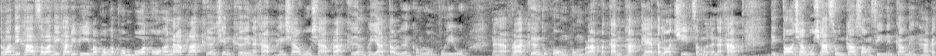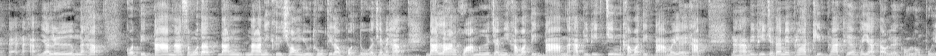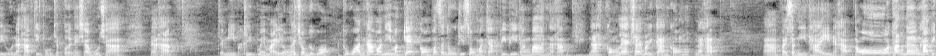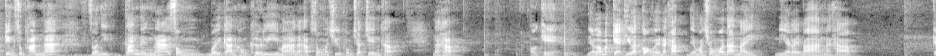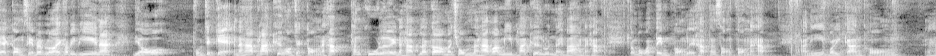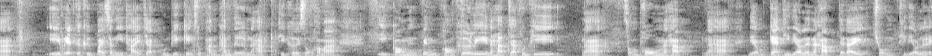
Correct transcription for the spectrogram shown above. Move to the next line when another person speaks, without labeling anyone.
สวัสดีครับ สวัสดีครับพี่ๆ มาพบกับผมโบ๊ทโอฮาน่าพระเครื่องเช่นเคยนะครับ ให้เช่าบูชาพระเครื่องพญาเต่าเรือนของหลวงปู่หลิวนะฮะพระเครื่องทุกองค์ผมรับประกันพระแท้ตลอดชีพเสมอนะครับ ติดต่อเช่าบูชา 0924191588 นะครับ อย่าลืมนะครับกดติดตามนะ สมมติว่าด้านหน้านี่คือช่อง YouTube ที่เรากดดูกันใช่ไหมครับ ด้านล่างขวามือจะมีคำว่าติดตามนะครับ พี่ๆจิ้มคำว่าติดตามไว้เลยครับนะฮะพี่ๆจะได้ไม่พลาดคลิปพระเครื่องพญาเต่าเรือนของหลวงปู่หลิวนะครับที่ผมจะเปิดให้เช่าบูชานะครับจะมีคลิปใหม่ๆ ลงให้ชมทุกวันทุกวันครับ วันนี้มาแกะกล่องพัสดุที่ส่งมาจากพี่ๆทางบ้านนะครับนะกล่องแรกใช้บริการของนะครับอ่าไปรษณีย์ไทยนะครับ โอ้ท่านเดิมครับพี่เก่งสุพรรณนะ ส่วนอีกท่านหนึ่งนะฮะส่งบริการของเคอรี่มานะครับ ส่งมาชื่อผมชัดเจนครับนะครับโอเค เดี๋ยวเรามาแกะทีละกล่องเลยนะครับ เดี๋ยวมาชมว่าด้านในมีอะไรบ้างนะครับ แกะกล่องเสร็จเรียบร้อยครับพี่ๆนะ เดี๋ยวผมจะแกะนะฮะพระเครื่องออกจากกล่องนะครับ ทั้งคู่เลยนะครับ แล้วก็มาชมนะฮะว่ามีพระเครื่องรุ่นไหนบ้างนะครับ ต้องบอกว่าเต็มกล่องเลยครับ ทั้งสองกล่องนะครับ อันนี้บริการของนะฮะ EMS ก็คือไปรษณีย์ไทยจากคุณพี่เก่งสุพรรณท่านเดิมนะครับ ที่เคยส่งเข้ามาอีกกล่องหนึ่งเป็นของเคอรี่นะครับ จากคุณพี่นะฮะสมพงศ์นะครับนะฮะเดี๋ยวแกะทีเดียวเลยนะครับ จะได้ชมทีเดียวเลย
